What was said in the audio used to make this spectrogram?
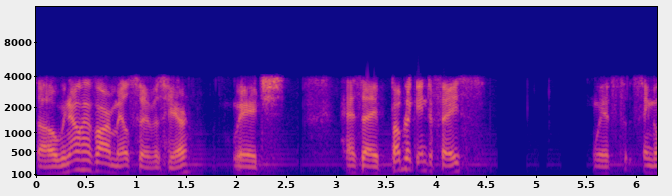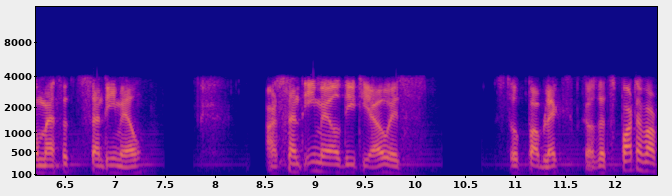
So we now have our mail service here, which has a public interface with single method send email. Our send email DTO is still public because that's part of our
